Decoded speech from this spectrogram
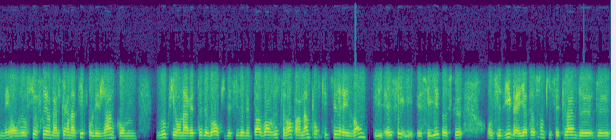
mais on veut aussi offrir une alternative pour les gens comme nous qui ont arrêté de boire ou qui décident de ne pas boire justement par n'importe quelle raison, puis essayer, essayer parce que on se dit, ben, il y a personne qui s'est plaint de,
